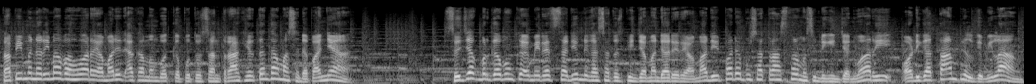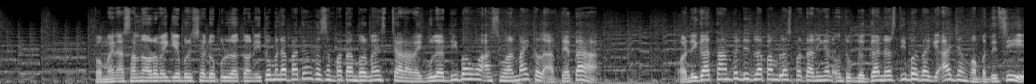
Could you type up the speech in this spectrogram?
tapi menerima bahwa Real Madrid akan membuat keputusan terakhir tentang masa depannya. Sejak bergabung ke Emirates Stadium dengan status pinjaman dari Real Madrid pada bursa transfer musim dingin Januari, Odegaard tampil gemilang. Pemain asal Norwegia berusia 22 tahun itu mendapatkan kesempatan bermain secara reguler di bawah asuhan Michael Arteta. Odegaard tampil di 18 pertandingan untuk The Gunners di berbagai ajang kompetisi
